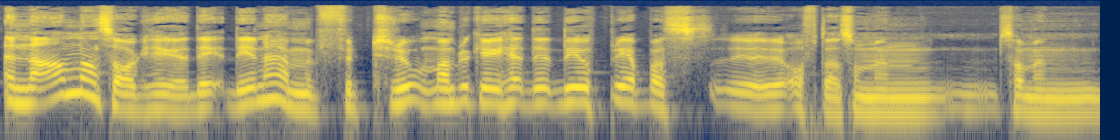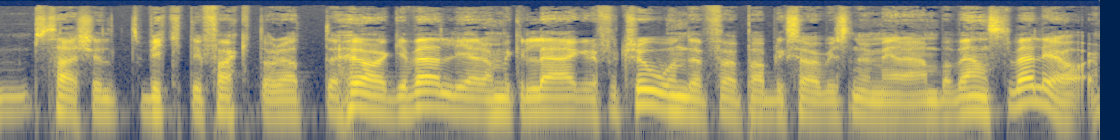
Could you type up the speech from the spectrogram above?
en annan sak är det, det är det här med förtroende. Man brukar ju, det, det upprepas eh, ofta som en, som en särskilt viktig faktor att högerväljare har mycket lägre förtroende för public service numera än vad vänsterväljare har.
